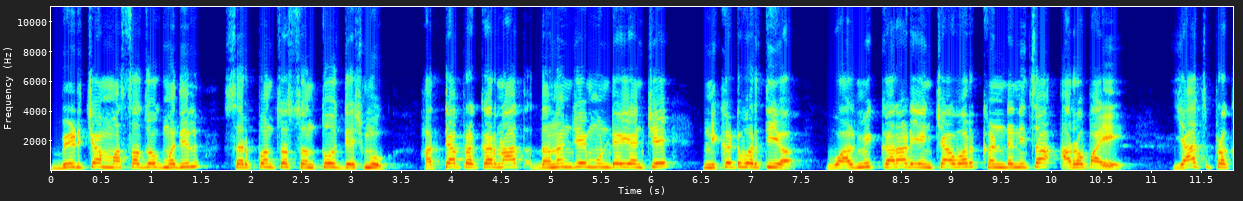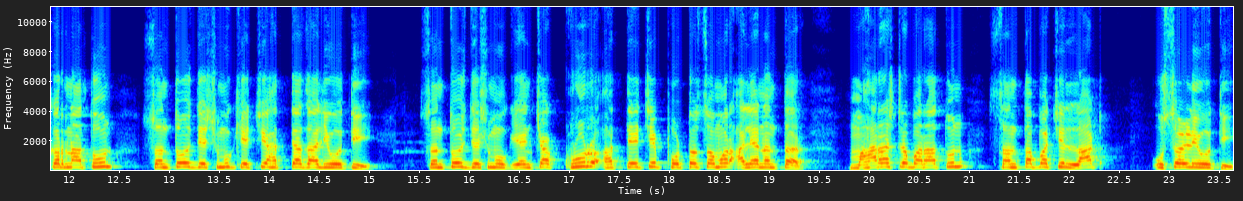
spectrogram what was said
बीडच्या मसाजोगमधील सरपंच संतोष देशमुख हत्या प्रकरणात धनंजय मुंडे यांचे निकटवर्तीय वाल्मिक कराड यांच्यावर खंडणीचा आरोप आहे. याच प्रकरणातून संतोष देशमुख याची हत्या झाली होती. संतोष देशमुख यांच्या क्रूर हत्येचे फोटो समोर आल्यानंतर महाराष्ट्रभरातून संतापाची लाट उसळली होती.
